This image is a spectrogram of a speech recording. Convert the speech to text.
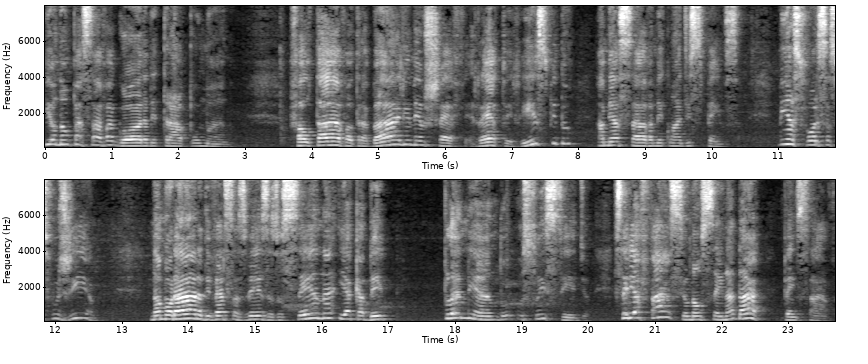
e eu não passava agora de trapo humano. Faltava ao trabalho e meu chefe, reto e ríspido, ameaçava-me com a dispensa. Minhas forças fugiam. Namorara diversas vezes o Sena e acabei planeando o suicídio. Seria fácil, não sei nadar, pensava.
